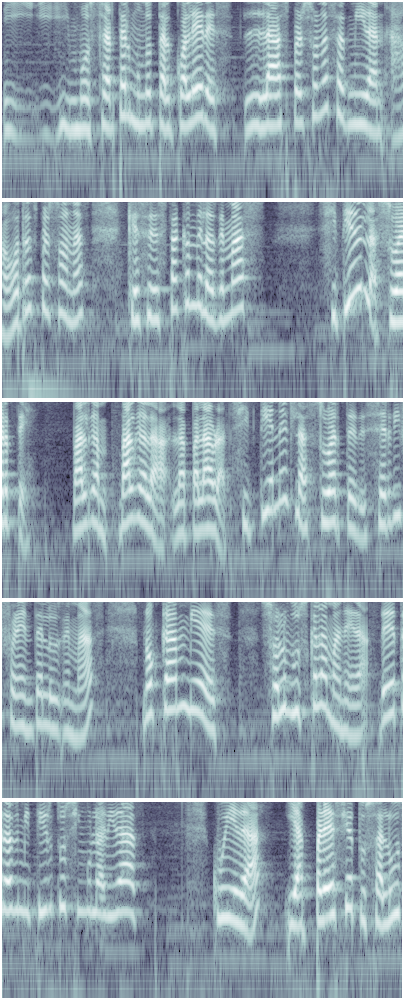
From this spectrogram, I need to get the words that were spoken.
Y, y, mostrarte al mundo tal cual eres. Las personas admiran a otras personas que se destacan de las demás. Si tienes la suerte, valga, valga la, la, palabra, si tienes la suerte de ser diferente a los demás, no cambies. Solo busca la manera de transmitir tu singularidad cuida y aprecia tu salud.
